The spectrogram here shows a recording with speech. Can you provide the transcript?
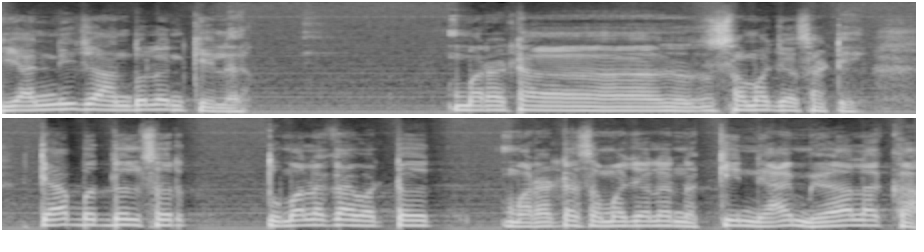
यांनी जे आंदोलन केलं मराठा समाजासाठी त्याबद्दल सर तुम्हाला काय वाटतं? मराठा समाजाला नक्की न्याय मिळाला का?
